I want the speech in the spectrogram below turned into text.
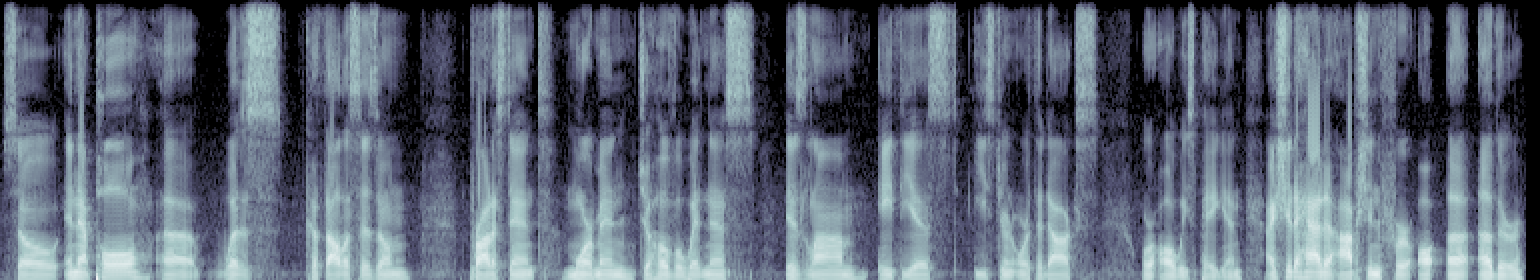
So in that poll uh, was Catholicism, Protestant, Mormon, Jehovah Witness, Islam, atheist, Eastern Orthodox, or always pagan. I should have had an option for all, uh, other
